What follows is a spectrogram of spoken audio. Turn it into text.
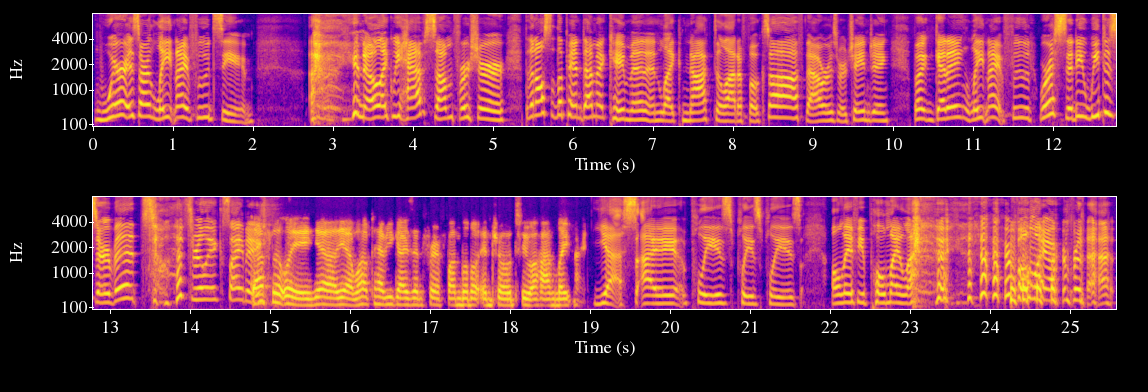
where is our late night food scene? you know, like we have some for sure, but then also the pandemic came in and like knocked a lot of folks off. The hours were changing, but getting late night food, we're a city, we deserve it. So that's really exciting. Definitely. Yeah, yeah. We'll have to have you guys in for a fun little intro to Ahan late night. Yes, I please, please, please. Only if you pull my leg, pull my arm for that.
